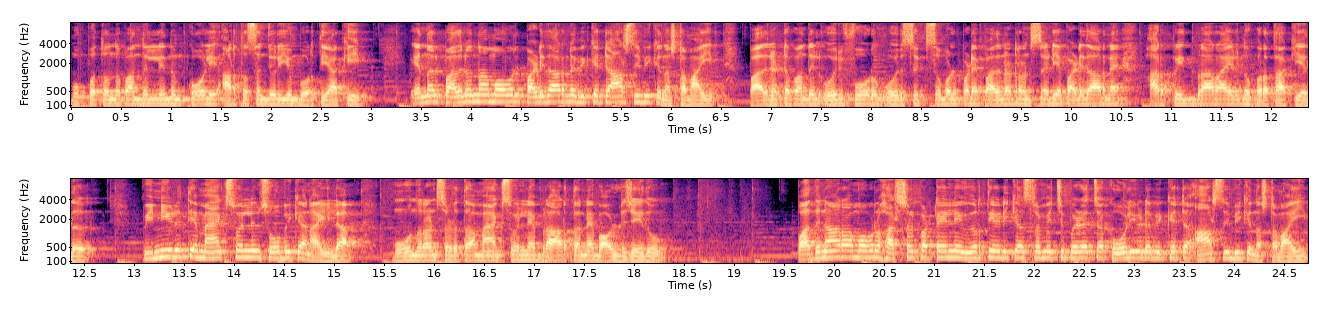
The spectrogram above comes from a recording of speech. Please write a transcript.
മുപ്പത്തൊന്ന് പന്തിൽ നിന്നും കോഹ്ലി അർദ്ധ സെഞ്ചുറിയും പൂർത്തിയാക്കി. എന്നാൽ പതിനൊന്നാം ഓവറിൽ പടിതാറിന്റെ വിക്കറ്റ് ആർ സി ബിക്ക് നഷ്ടമായി. പതിനെട്ട് പന്തിൽ ഒരു ഫോറും ഒരു സിക്സും ഉൾപ്പെടെ പതിനെട്ട് റൺസ് നേടിയ പടിതാറിനെ ഹർപ്രീത് ബ്രാർ ആയിരുന്നു പുറത്താക്കിയത്. പിന്നീടെത്തിയ മാക്സ്വെല്ലിനും ശോഭിക്കാനായില്ല. മൂന്ന് റൺസ് എടുത്ത മാക്സ്വെല്ലിനെ ബ്രാർ തന്നെ ബൗൾഡ് ചെയ്തു. പതിനാറാം ഓവറിൽ ഹർഷൽ പട്ടേലിനെ ഉയർത്തിയടിക്കാൻ ശ്രമിച്ച് പിഴച്ച കോഹ്ലിയുടെ വിക്കറ്റ് ആർ സി ബിക്ക് നഷ്ടമായി.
